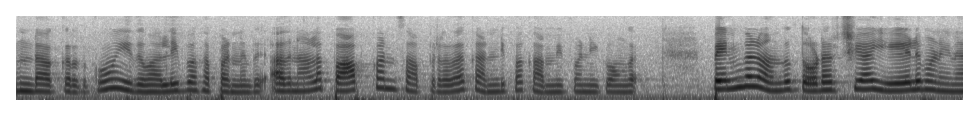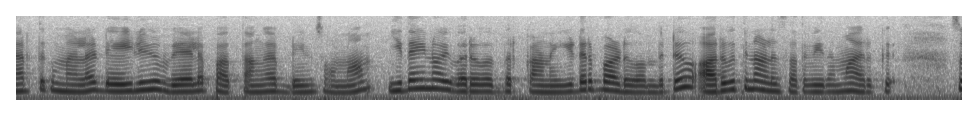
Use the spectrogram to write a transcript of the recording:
உண்டாக்குறதுக்கும் இது வழிவகை பண்ணுது. அதனால் பாப்கார்ன் சாப்பிட்றத கண்டிப்பாக கம்மி பண்ணிக்கோங்க. பெண்கள் வந்து தொடர்ச்சியாக ஏழு மணி நேரத்துக்கு மேலே டெய்லியும் வேலை பார்த்தாங்க அப்படின்னு சொன்னால் இதய நோய் வருவதற்கான இடர்பாடு வந்துட்டு அறுபத்தி நாலு சதவீதமாக இருக்குது ஸோ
